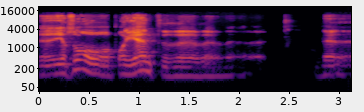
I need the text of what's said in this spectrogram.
eh, eu sou o apoiante de- de- de-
